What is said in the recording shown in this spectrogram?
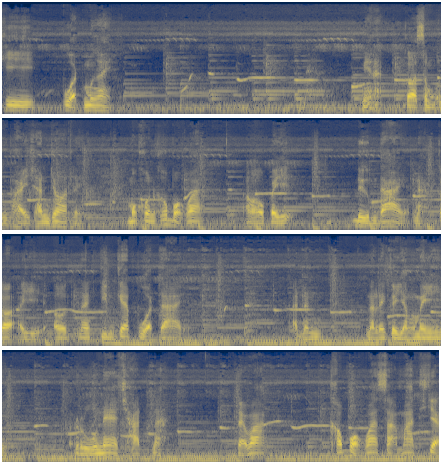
ที่ปวดเมื่อยนี่แหละก็สมุนไพรชั้นยอดเลยบางคนเขาบอกว่าเอาไปดื่มได้นะก็ไอเอานะกินแก้ปวดได้ อันนั้นนั่นเลยก็ยังไม่รู้แน่ชัดนะแต่ว่าเขาบอกว่าสามารถที่จะ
